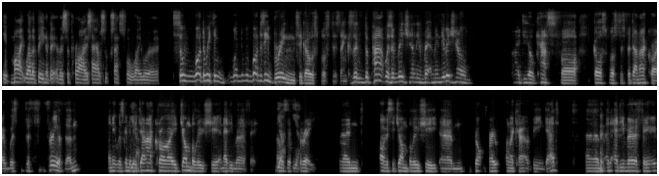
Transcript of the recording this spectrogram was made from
it might well have been a bit of a surprise how successful they were. So, what do we think? What what does he bring to Ghostbusters then? Because the, the part was originally written. I mean, the original ideal cast for Ghostbusters for Dan Aykroyd was the th- three of them, and it was going to be yeah. Dan Aykroyd, John Belushi, and Eddie Murphy. That yeah, was the yeah. three. And obviously, John Belushi um, dropped out on account of being dead. Um, and Eddie Murphy,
